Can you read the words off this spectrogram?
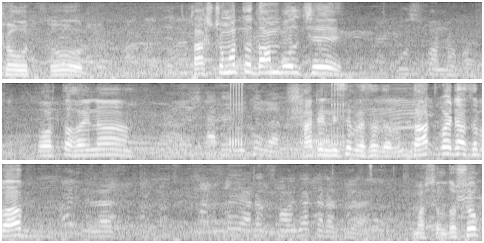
সত্তর কাস্টমার তো দাম বলছে। কর্তা হয় না। ষাটের নিচে বেচা যাবে। দাঁত কয়টা আছে বাপ? মার্শাল দর্শক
